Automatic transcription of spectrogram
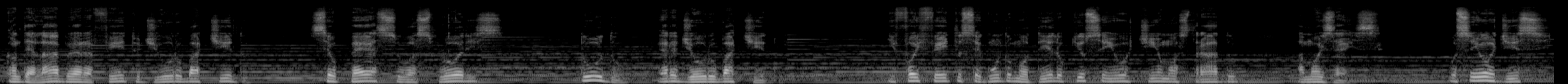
O candelabro era feito de ouro batido, seu pé, suas flores, tudo era de ouro batido. E foi feito segundo o modelo que o Senhor tinha mostrado a Moisés. O Senhor disse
